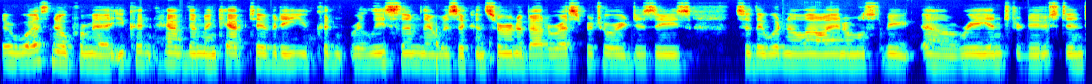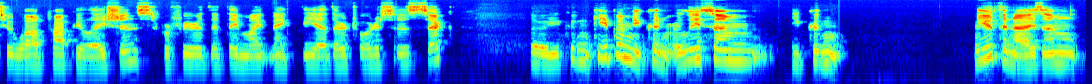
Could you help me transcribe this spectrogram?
There was no permit. You couldn't have them in captivity. You couldn't release them. There was a concern about a respiratory disease so they wouldn't allow animals to be uh, reintroduced into wild populations for fear that they might make the other tortoises sick. So you couldn't keep them, you couldn't release them, you couldn't euthanize them.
